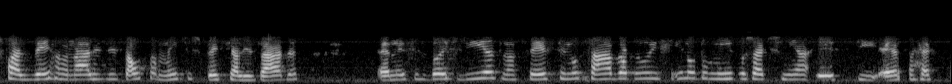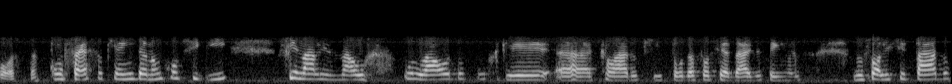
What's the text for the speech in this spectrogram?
fazer análises altamente especializadas é, nesses dois dias, na sexta e no sábado, e, no domingo já tinha esse, essa resposta. Confesso que ainda não consegui finalizar o, o laudo, porque, uh, claro que toda a sociedade tem nos, nos, solicitado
